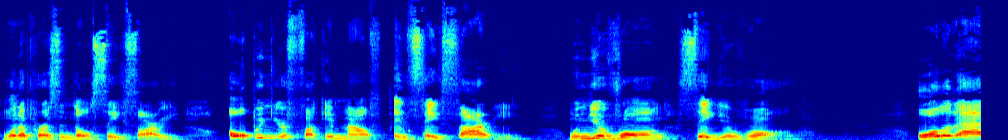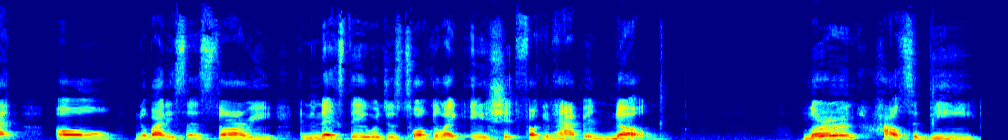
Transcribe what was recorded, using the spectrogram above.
when a person don't say sorry. Open your fucking mouth and say sorry. When you're wrong, say you're wrong. All of that, oh, nobody says sorry, and the next day we're just talking like ain't shit fucking happened. No. Learn how to be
